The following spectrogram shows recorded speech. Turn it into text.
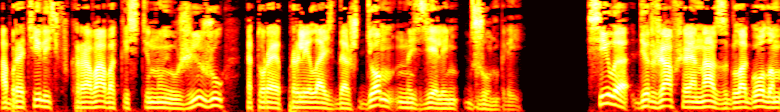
обратились в кроваво-костяную жижу, которая пролилась дождем на зелень джунглей. Сила, державшая нас с глаголом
